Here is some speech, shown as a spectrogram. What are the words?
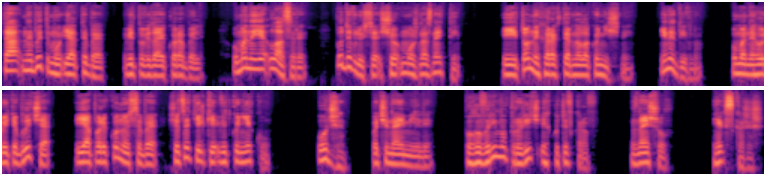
Та не битиму я тебе, відповідає корабель. У мене є лазери. Подивлюся, що можна знайти. Її тон не характерно лаконічний. І не дивно. У мене горить обличчя, і я переконую себе, що це тільки від коньяку. Отже, починає Мілі, поговоримо про річ, яку ти вкрав. Знайшов. Як скажеш.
